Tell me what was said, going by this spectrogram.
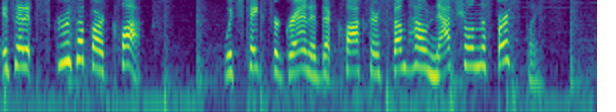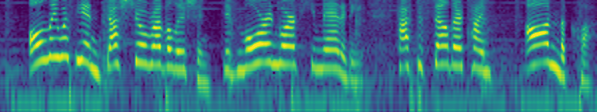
is that it screws up our clocks which takes for granted that clocks are somehow natural in the first place. Only with the Industrial Revolution did more and more of humanity have to sell their time on the clock,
